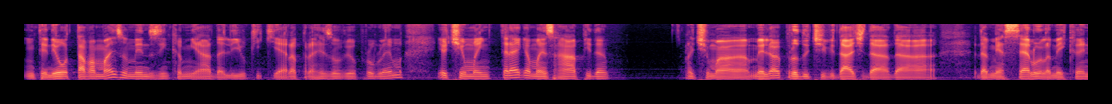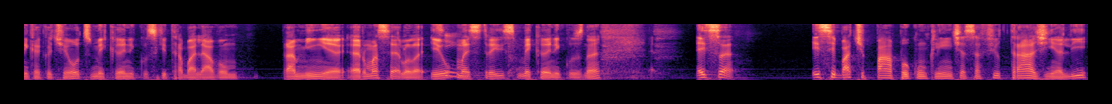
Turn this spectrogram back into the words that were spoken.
entendeu? Estava mais ou menos encaminhado ali o que, que era para resolver o problema. Eu tinha uma entrega mais rápida, eu tinha uma melhor produtividade da, da, da minha célula mecânica, que eu tinha outros mecânicos que trabalhavam para mim, é, era uma célula. Eu Sim. mais três mecânicos, né? Essa, esse bate-papo com o cliente, essa filtragem ali,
